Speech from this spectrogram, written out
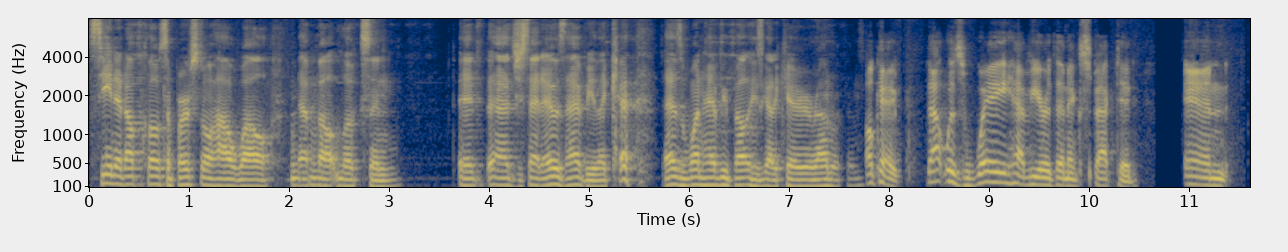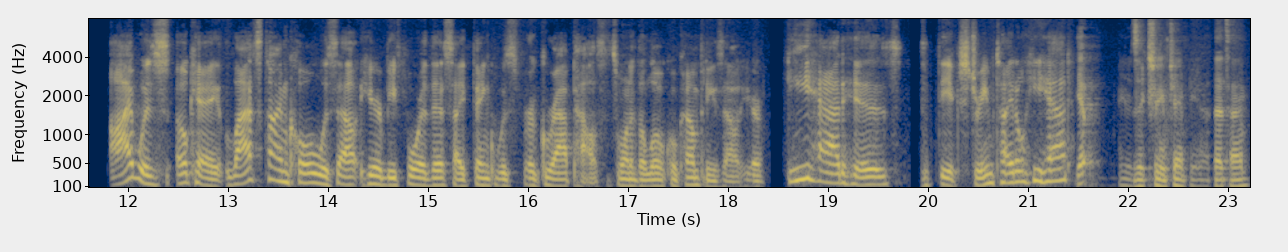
seeing it up close and personal how well mm-hmm. that belt looks and it as you said it was heavy like that's one heavy belt he's got to carry around with him okay that was way heavier than expected and I was okay. Last time Cole was out here before this, I think, was for Grap House. It's one of the local companies out here. He had his the Extreme title. He had. Yep, he was Extreme champion at that time.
